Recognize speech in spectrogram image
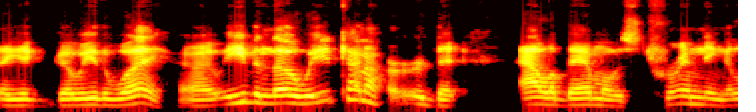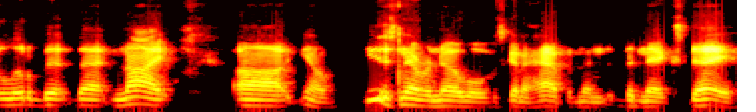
they could go either way. Uh, even though we had kind of heard that Alabama was trending a little bit that night, uh, you know, you just never know what was going to happen the, the, next day.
